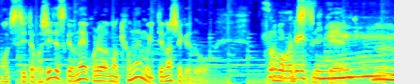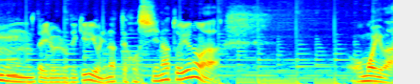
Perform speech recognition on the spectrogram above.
落ち着いてほしいですけどね。これはもう去年も言ってましたけど、そうです本当に落ち着いてうね。ん、いろいろできるようになってほしいなというのは、思いは、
